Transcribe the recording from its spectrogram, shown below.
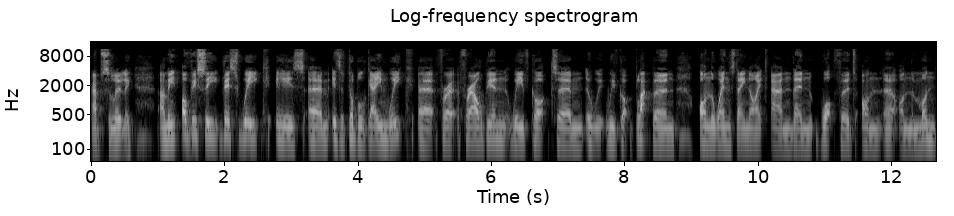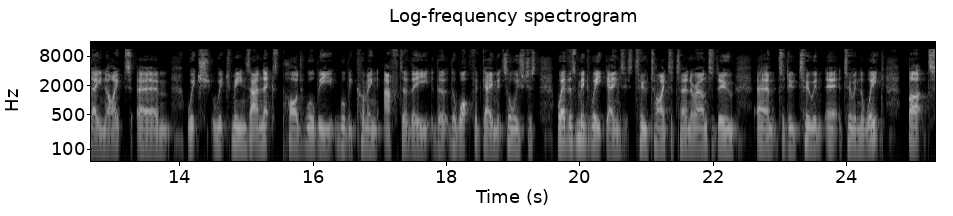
Absolutely. I mean, obviously, this week is um, is a double game week uh, for for Albion. We've got um, we, have got Blackburn on the Wednesday night, and then Watford on uh, on the Monday night, um, which which means our next pod will be will be coming after the the, the Watford game. It's always just where there's midweek games, it's too tight to turn around to do um, to do two in uh, two in the week, but.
